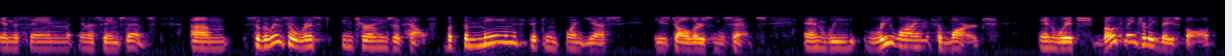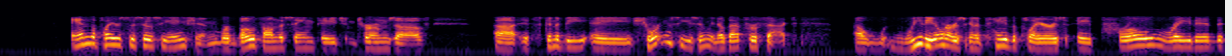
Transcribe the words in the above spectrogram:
in the same in the same sense. Um, so there is a risk in terms of health, but the main sticking point, yes, is dollars and cents. And we rewind to March, in which both Major League Baseball and the Players Association were both on the same page in terms of uh, it's going to be a shortened season. We know that for a fact. Uh, we, the owners, are going to pay the players a pro-rated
